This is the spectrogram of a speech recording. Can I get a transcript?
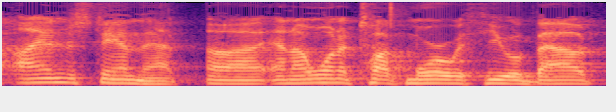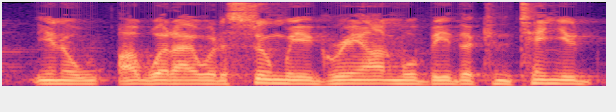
I understand that, uh, and I want to talk more with you about you know uh, what I would assume we agree on will be the continued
